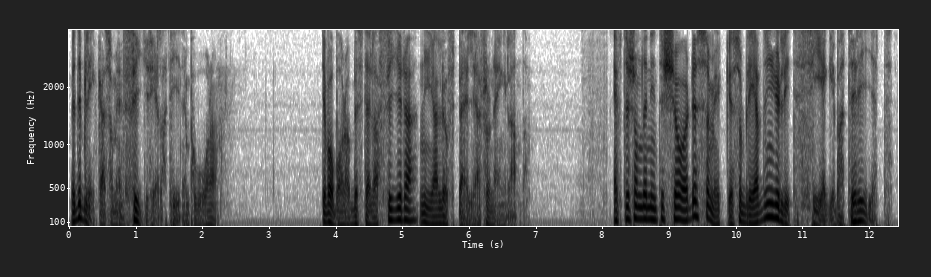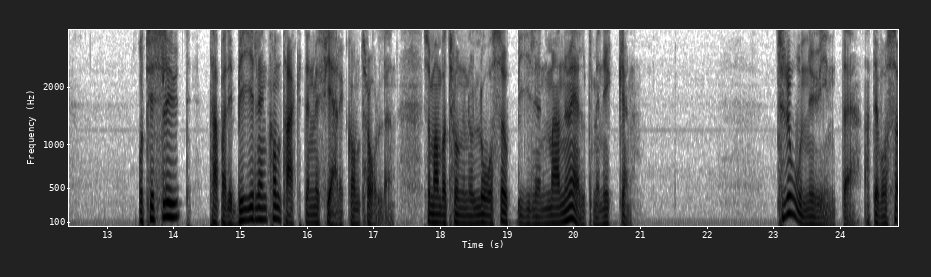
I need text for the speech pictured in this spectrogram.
Men det blinkar som en fyr hela tiden på våran. Det var bara att beställa fyra nya luftbälgar från England. Eftersom den inte körde så mycket så blev den ju lite seg i batteriet. Och till slut tappade bilen kontakten med fjärrkontrollen så man var tvungen att låsa upp bilen manuellt med nyckeln. Tro nu inte att det var så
